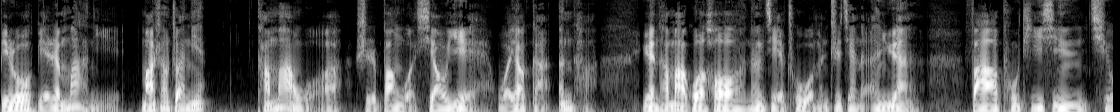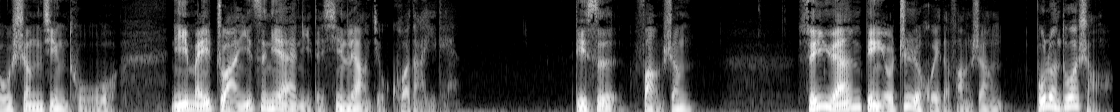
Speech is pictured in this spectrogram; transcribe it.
比如别人骂你，马上转念，他骂我是帮我消业，我要感恩他，愿他骂过后能解除我们之间的恩怨，发菩提心求生净土。你每转一次念，你的心量就扩大一点。第四，放生，随缘并有智慧的放生，不论多少。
